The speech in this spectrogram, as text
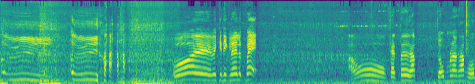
เอ้ยเอ้ยโอ้ยไม่กระดิกเลยลูกเป๊ะเอาแคนเตอร์ครับ จมแล้วครับผม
